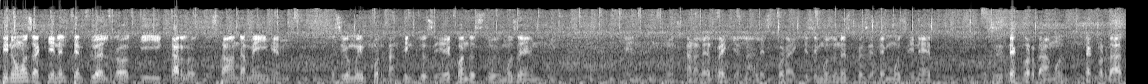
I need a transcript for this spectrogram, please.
Continuamos aquí en el Templo del Rock y Carlos, esta banda Mayhem ha sido muy importante inclusive cuando estuvimos en, en unos canales regionales por ahí que hicimos un especial en Musinet. No sé si te acordamos, te acordás.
